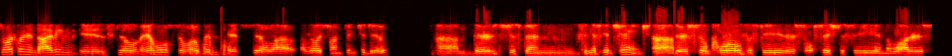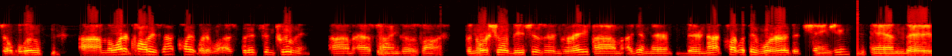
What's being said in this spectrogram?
snorkeling and diving is still available, still open. It's still a, a really fun thing to do. Um, there's just been significant change. Uh, there's still corals to see, there's still fish to see, and the water is still blue. Um, the water quality is not quite what it was, but it's improving um, as time goes on. The North Shore beaches are great. Um, again, they're they're not quite what they were. They're changing, and they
